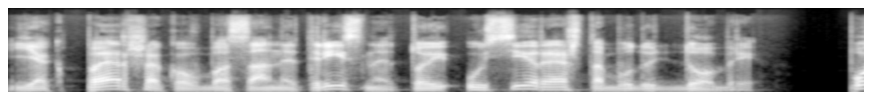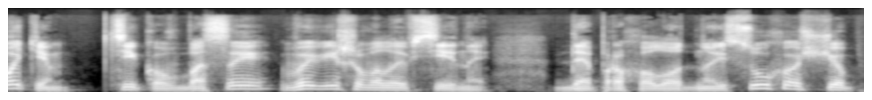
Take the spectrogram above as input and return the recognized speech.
як перша ковбаса не трісне, то й усі решта будуть добрі. Потім ці ковбаси вивішували в сіни, де прохолодно й сухо, щоб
